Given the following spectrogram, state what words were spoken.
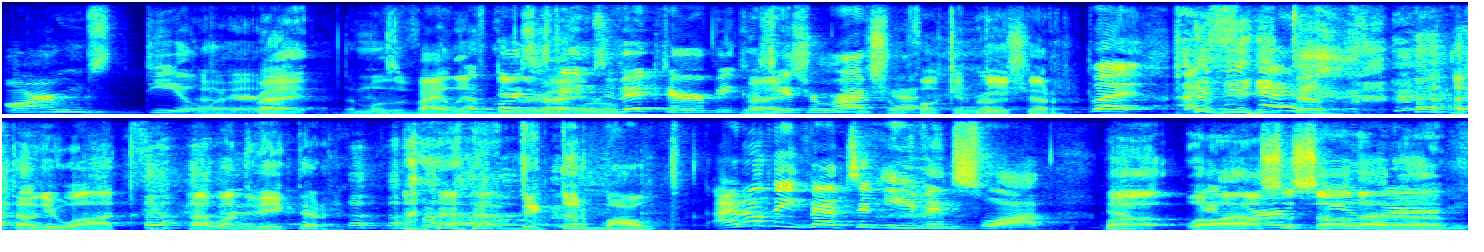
arms dealer. Right. The most violent Of course, dealer his in name's world. Victor because Right. he's from Russia. from fucking Russia. Victor. but I think that, I tell you what, I want Victor. Victor Bout. I don't think that's an even swap. Well, well, An I also arms saw that dealer. um,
